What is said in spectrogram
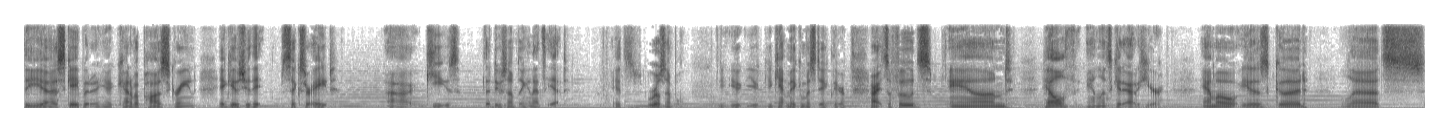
the uh, escape in a kind of a pause screen, it gives you the six or eight uh, keys that do something, and that's it. It's real simple. You, you, you can't make a mistake there. All right, so foods and health, and let's get out of here. Ammo is good. Let's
